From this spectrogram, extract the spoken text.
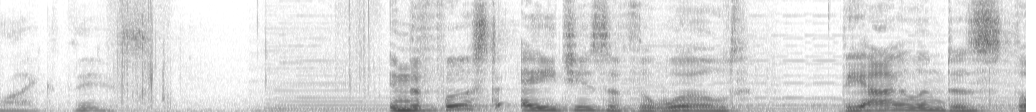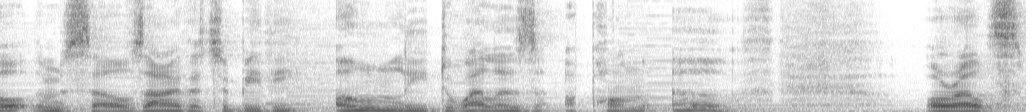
like this. In the first ages of the world, the islanders thought themselves either to be the only dwellers upon earth, or else,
